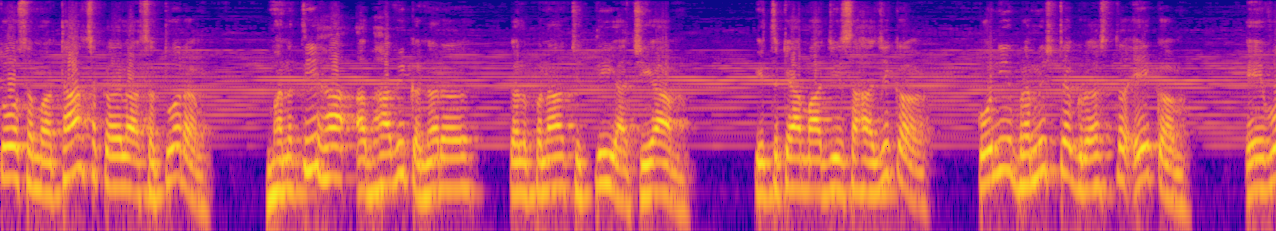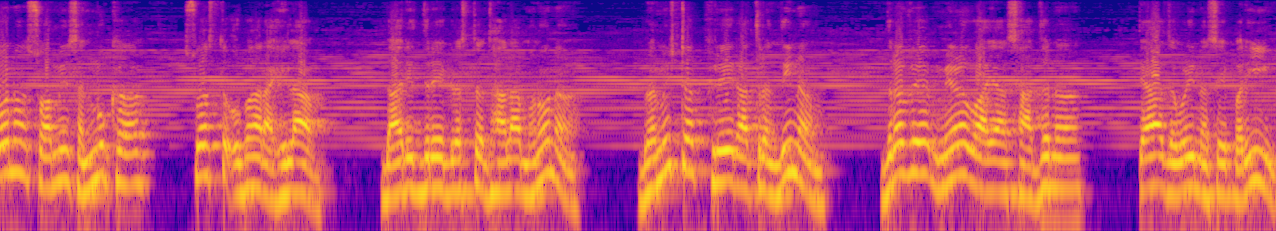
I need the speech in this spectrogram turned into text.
तो समर्थांस कळला सत्वर. म्हणती हा अभाविक नर कल्पना चित्ती याचिया. इतक्या माझी साहजिक कोणी भ्रमिष्ट ग्रस्त एक. एवोन स्वामी सन्मुख स्वस्थ उभा राहिला. दारिद्र्यग्रस्त झाला म्हणून भ्रमिष्ट फिरे रात्रंदिन. द्रव्य मिळवाया साधन त्या जवळी नसे परी.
